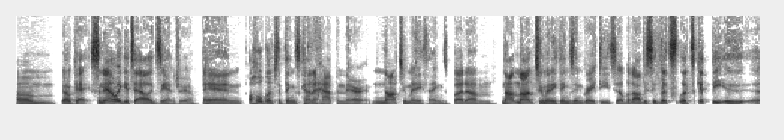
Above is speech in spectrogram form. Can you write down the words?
Um, okay, so now we get to Alexandria, and a whole bunch of things kind of happen there. Not too many things, but um, not not too many things in great detail. But obviously, let's let's get the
